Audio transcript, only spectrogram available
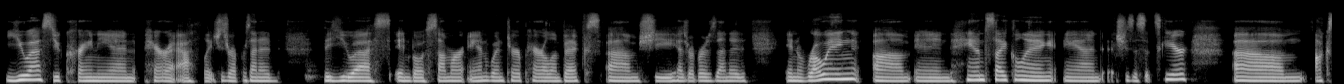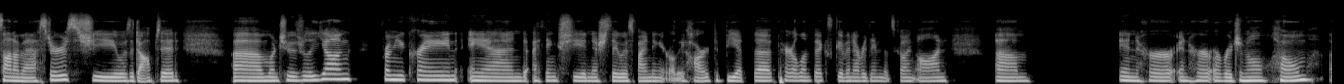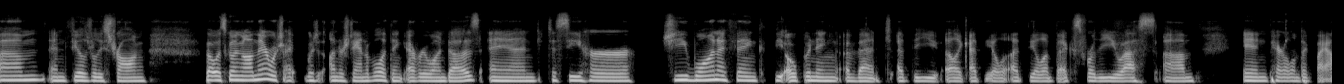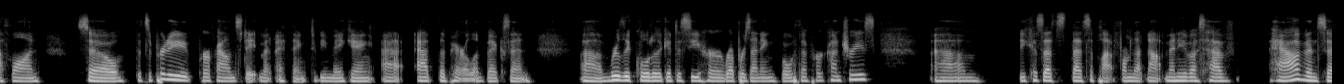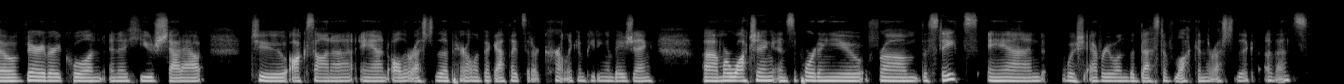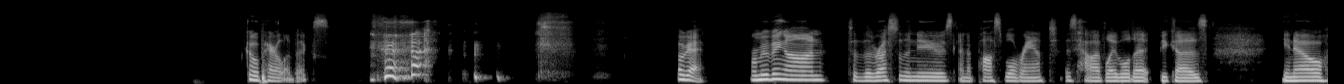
US Ukrainian para athlete. She's represented the US in both summer and winter Paralympics. Um, she has represented in rowing, um, in hand cycling, and she's a sit skier. Um, Oksana Masters, she was adopted um, when she was really young from Ukraine. And I think she initially was finding it really hard to be at the Paralympics given everything that's going on um, in her in her original home um, and feels really strong about what's going on there, which I which is understandable. I think everyone does. And to see her, she won, I think, the opening event at the like at the at the Olympics for the US um, in Paralympic biathlon. So that's a pretty profound statement, I think, to be making at, at the Paralympics and um, really cool to get to see her representing both of her countries. Um, because that's that's a platform that not many of us have have. And so very, very cool and, and a huge shout out to Oksana and all the rest of the Paralympic athletes that are currently competing in Beijing Um, we're watching and supporting you from the States and wish everyone the best of luck in the rest of the events. Go Paralympics. okay, we're moving on to the rest of the news and a possible rant is how I've labeled it because, you know,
